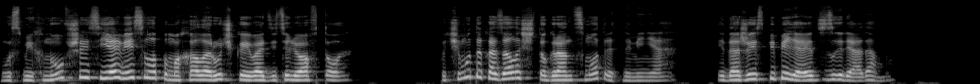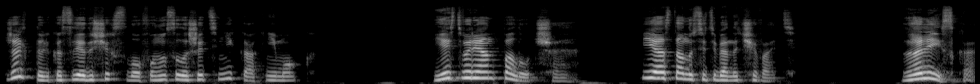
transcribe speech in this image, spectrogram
Усмехнувшись, я весело помахала ручкой водителю авто. Почему-то казалось, что Грант смотрит на меня и даже испепеляет взглядом. Жаль только следующих слов он услышать никак не мог. Есть вариант получше. Я останусь у тебя ночевать. Алиска.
